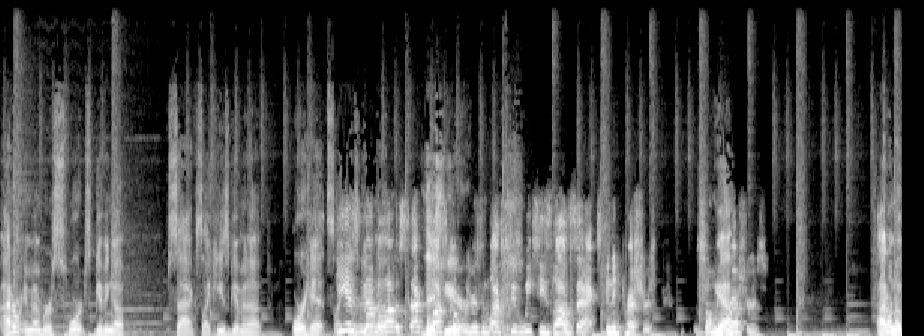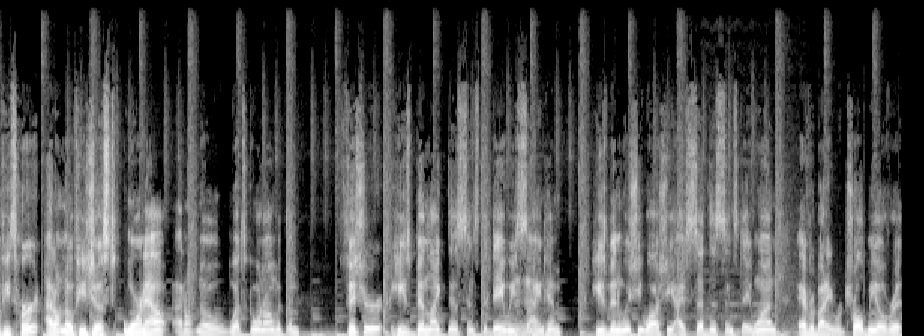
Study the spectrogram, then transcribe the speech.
I don't remember Schwartz giving up sacks like he's given up or hits like he has not given up. allowed a sack the this last year. couple years. In the last two weeks, he's allowed sacks, getting pressures, so many Yeah. pressures. I don't know if he's hurt. I don't know if he's just worn out. I don't know what's going on with him. Fisher, he's been like this since the day we Mhm. signed him. He's been wishy washy. I've said this since day one. Everybody trolled me over it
